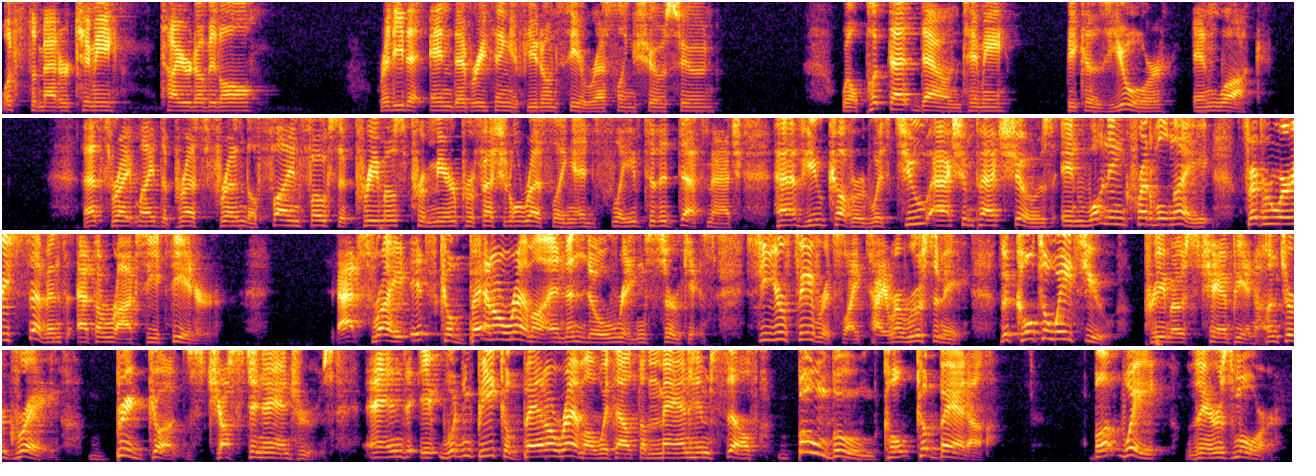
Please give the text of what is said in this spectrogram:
What's the matter, Timmy? Tired of it all? Ready to end everything if you don't see a wrestling show soon? Well, put that down, Timmy, because you're in luck. That's right, my depressed friend. The fine folks at Primos Premier Professional Wrestling and Slave to the Deathmatch have you covered with two action packed shows in one incredible night, February 7th at the Roxy Theater. That's right, it's Cabanarama and the No Ring Circus. See your favorites like Tyra Rusumi. The Cult awaits you. Primos champion Hunter Gray. Big Guns Justin Andrews. And it wouldn't be Cabanarama without the man himself, Boom Boom Colt Cabana. But wait, there's more.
